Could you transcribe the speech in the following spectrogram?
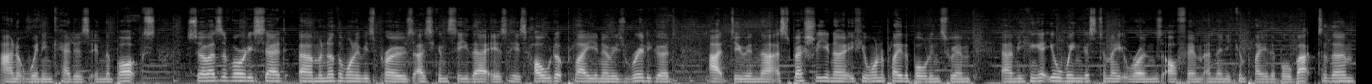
and winning headers in the box. So as I've already said, um, another one of his pros, as you can see there, is his hold-up play. You know, he's really good at doing that, especially, you know, if you want to play the ball into him, um, you can get your wingers to make runs off him and then you can play the ball back to them.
